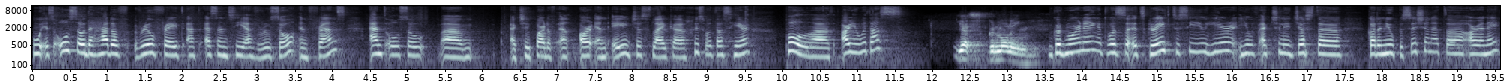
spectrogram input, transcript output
who is also the head of rail freight at SNCF Réseau in France and also um, actually part of RNE, just like uh, Guus with us here. Paul, uh, are you with us? Yes, good morning. Good morning. It was, it's great to see you here. You've actually just uh, got a new position at uh, RNE.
